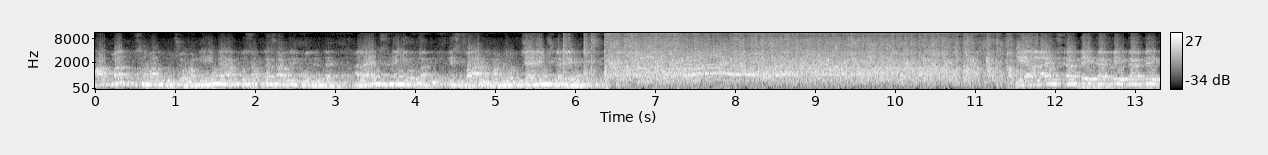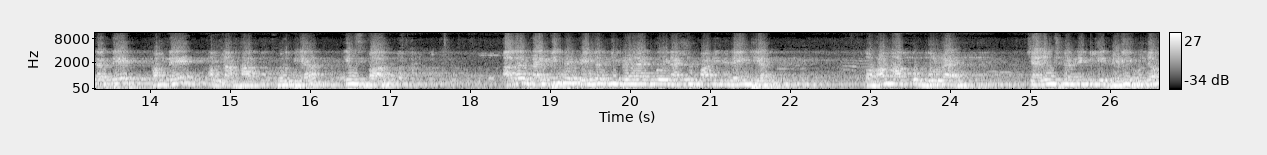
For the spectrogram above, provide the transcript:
आप मत सवाल पूछो। हम यही में आपको सबका सामने बोल देता है। अलायंस नहीं होगा। इस बार हम लोग चैलेंज करेंगे। ये अलायंस करते करते करते करते हमने अपना हाथ खो दिया इस बार। अगर राइटिंग में ग्रेटर की प्रहलाद कोई नेशनल पार्टी ने नहीं दिया तो हम आपको बोल रहे हैं चैलेंज करने के लिए रेडी हो जाओ,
